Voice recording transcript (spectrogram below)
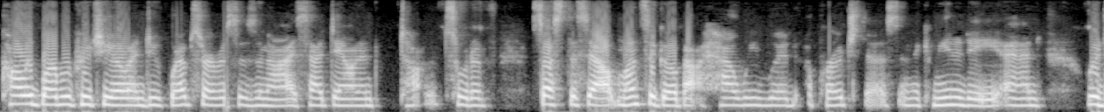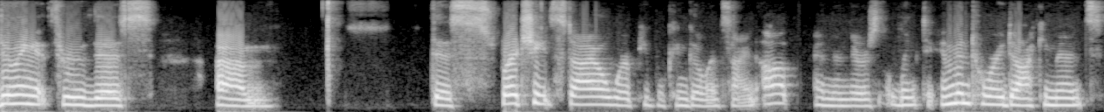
colleague Barbara Puccio and Duke Web Services and I sat down and sort of sussed this out months ago about how we would approach this in the community. And we're doing it through this um, this spreadsheet style where people can go and sign up. And then there's a link to inventory documents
